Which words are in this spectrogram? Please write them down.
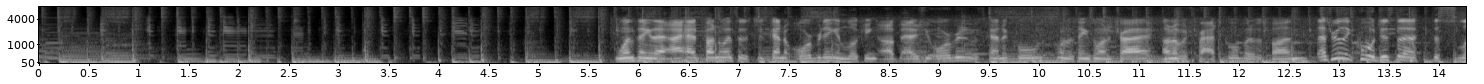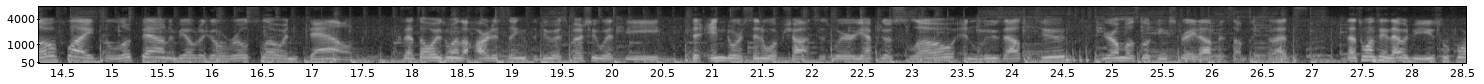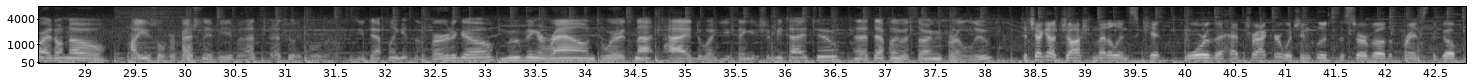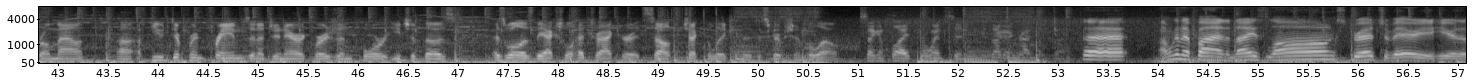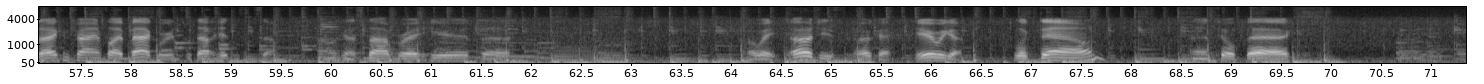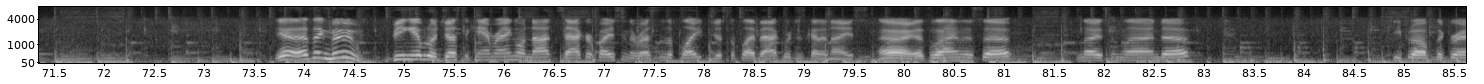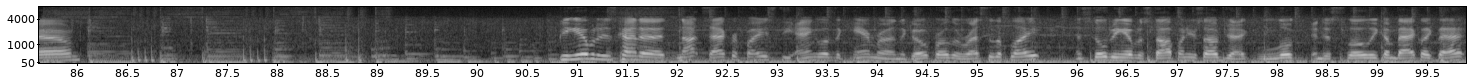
One thing that I had fun with was just kind of orbiting and looking up as you orbit. it was kind of cool. It's one of the things I want to try. I don't know if it's practical, but it was fun. That's really cool, just the, the slow flight to look down and be able to go real slow and down that's always one of the hardest things to do, especially with the, the indoor Cinewhoop shots is where you have to go slow and lose altitude. You're almost looking straight up at something. So that's that's one thing that would be useful for. I don't know how useful professionally it'd be, but that's that's really cool though. You definitely get the vertigo moving around to where it's not tied to what you think it should be tied to. And that definitely was throwing me for a loop. To check out Josh Medlin's kit for the head tracker, which includes the servo, the prints, the GoPro mount, uh, a few different frames and a generic version for each of those, as well as the actual head tracker itself, check the link in the description below. Second flight for Winston. He's not gonna crash this time. Uh, I'm gonna find a nice long stretch of area here that I can try and fly backwards without hitting some stuff. I'm just gonna stop right here at the... Oh wait, oh geez, okay, here we go. Look down and tilt back. Yeah, that thing moves. Being able to adjust the camera angle and not sacrificing the rest of the flight just to fly backwards is kind of nice. All right, let's line this up. Nice and lined up. Keep it off the ground. Being able to just kind of not sacrifice the angle of the camera and the GoPro the rest of the flight and still being able to stop on your subject, look and just slowly come back like that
